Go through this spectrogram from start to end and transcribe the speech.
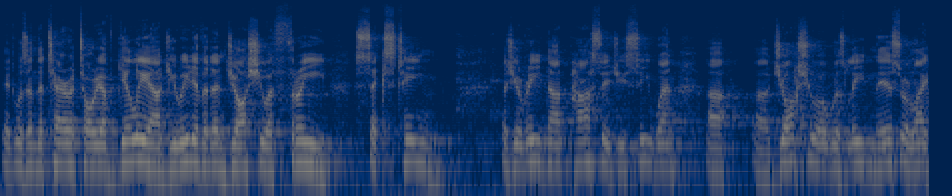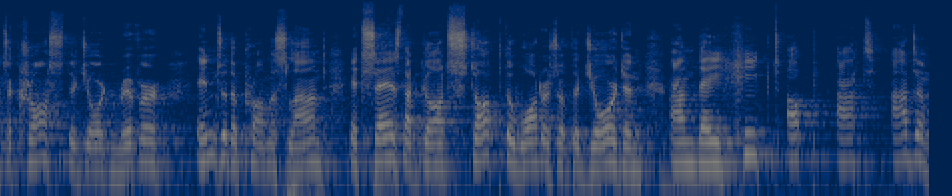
It was in the territory of Gilead. You read of it in Joshua 3 16. As you read that passage, you see when uh, uh, Joshua was leading the Israelites across the Jordan River into the promised land, it says that God stopped the waters of the Jordan and they heaped up at Adam.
